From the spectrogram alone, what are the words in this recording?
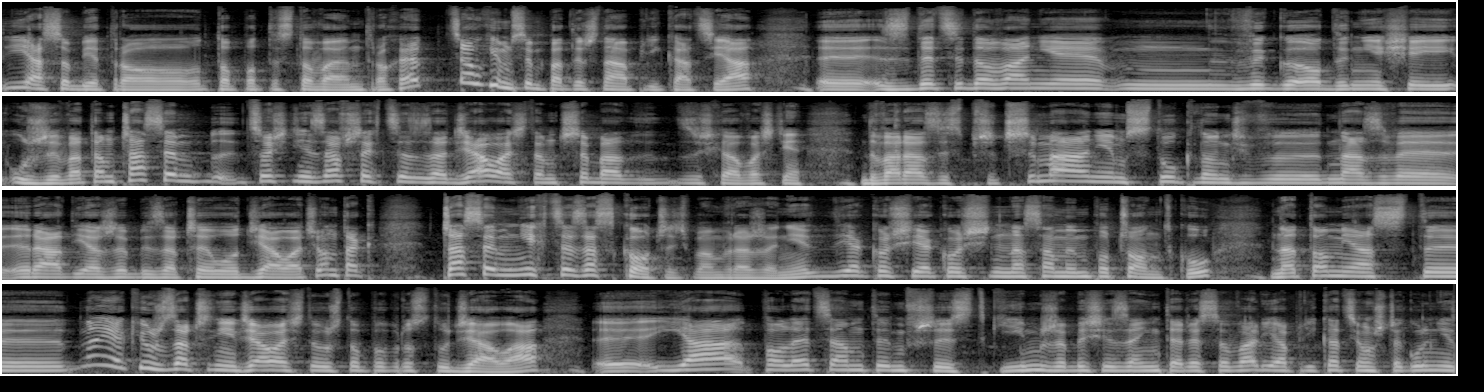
ja sobie to, to potestowałem trochę. Całkiem sympatyczna aplikacja. Y, zdecydowanie mm, wygodnie się jej używa. Tam czasem coś nie zawsze chce zadziałać, tam trzeba coś chyba właśnie dwa razy z przytrzymaniem stuknąć w, na nazwę radia, żeby zaczęło działać. On tak czasem nie chce zaskoczyć, mam wrażenie, jakoś, jakoś na samym początku. Natomiast, y, no jak już zacznie działać, to już to po prostu działa. Y, ja polecam tym wszystkim, żeby się zainteresowali aplikacją, szczególnie,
